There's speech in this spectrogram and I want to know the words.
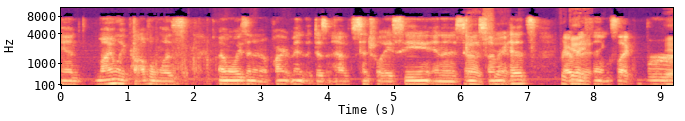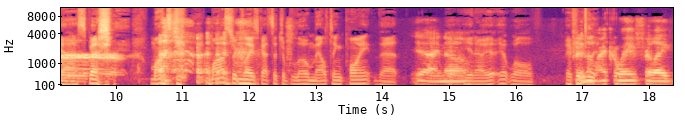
And my only problem was I'm always in an apartment that doesn't have central AC, and then as soon Oh, as summer shit. hits, Forget it. everything's like Yeah, especially monster monster clay's got such a low melting point that Yeah, I know. you know it, it will. If Put it you in the microwave for like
